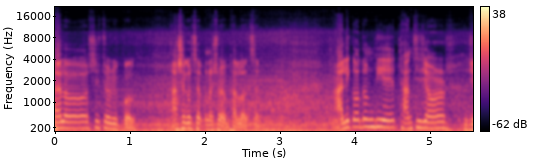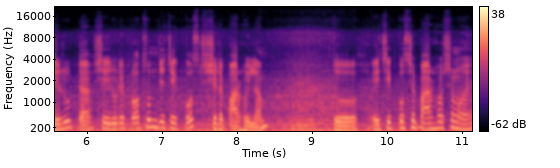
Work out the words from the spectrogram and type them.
হ্যালো শিফটার পিপল আশা করছি আপনারা সবাই ভালো আছেন। আলীকদম দিয়ে থানচি যাওয়ার যে রুটটা, সেই রুটে প্রথম যে চেকপোস্ট সেটা পার হইলাম। তো এই চেকপোস্টে পার হওয়ার সময়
